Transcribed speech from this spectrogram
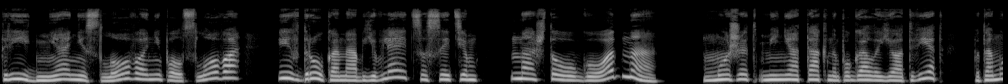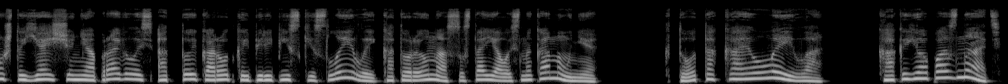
Три дня ни слова, ни полслова, и вдруг она объявляется с этим «на что угодно». Может, меня так напугал ее ответ, потому что я еще не оправилась от той короткой переписки с Лейлой, которая у нас состоялась накануне — кто такая Лейла? Как ее опознать?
